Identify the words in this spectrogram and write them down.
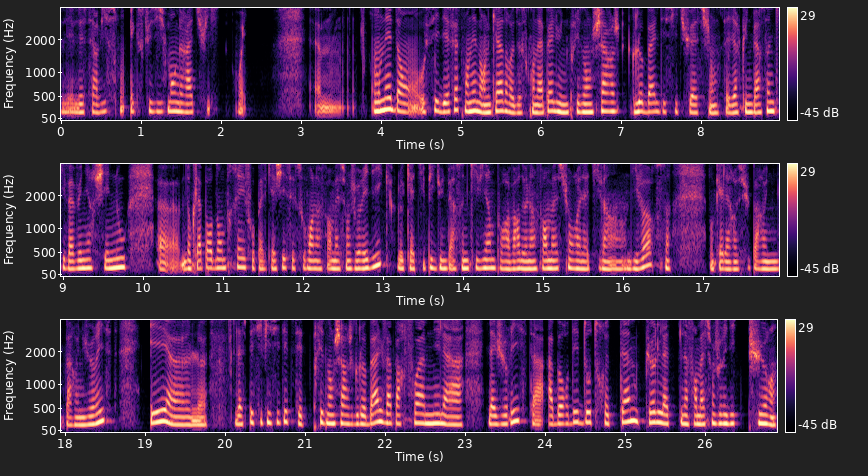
les, les services seront exclusivement gratuits. Euh, on est dans au CIDFF, on est dans le cadre de ce qu'on appelle une prise en charge globale des situations. C'est-à-dire qu'une personne qui va venir chez nous, euh, donc la porte d'entrée, il faut pas le cacher, c'est souvent l'information juridique. Le cas typique d'une personne qui vient pour avoir de l'information relative à un divorce, donc elle est reçue par une par une juriste. Et euh, la spécificité de cette prise en charge globale va parfois amener la, la juriste à aborder d'autres thèmes que l'information juridique pure.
